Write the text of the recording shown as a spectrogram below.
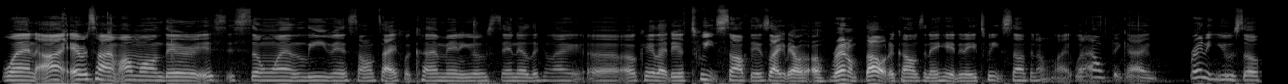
when I every time I'm on there, it's, it's someone leaving some type of comment, and you know, sitting there looking like, uh, okay, like they'll tweet something. It's like a, random thought that comes in their head, and they tweet something. I'm like, well, I don't think I friended you, so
